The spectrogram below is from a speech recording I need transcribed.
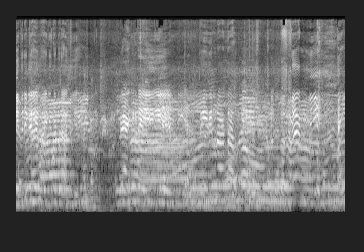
ਇਸ਼ਕ ਦੀ ਪੌੜੀ ਚੜ ਗਿਆ ਮੈਂ ਕਿੱਥੋਂ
